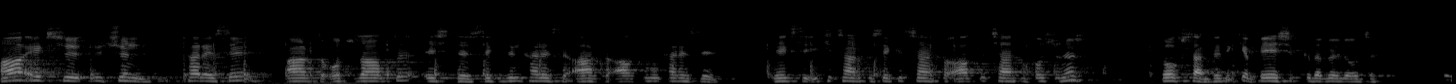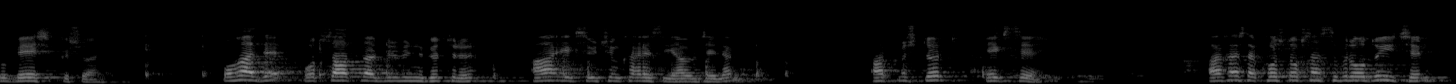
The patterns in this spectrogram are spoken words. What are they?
a eksi 3'ün karesi artı 36 eşittir 8'in karesi artı 6'nın karesi eksi 2 çarpı 8 çarpı 6 çarpı kosinüs 90 dedik ya B şıkkı da böyle olacak. Bu B şıkkı şu an. O halde 36'lar birbirini götürür. A eksi 3'ün karesi yavrucayla 64 eksi Arkadaşlar cos 90 sıfır olduğu için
